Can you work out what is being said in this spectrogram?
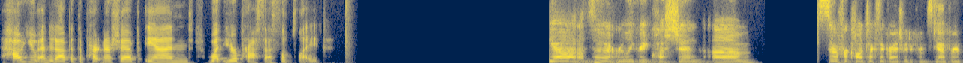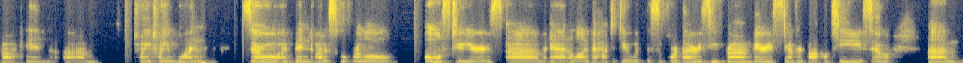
how you ended up at the partnership and what your process looked like? Yeah, that's a really great question. Um, so for context, I graduated from Stanford back in um, 2021. So I've been out of school for a little almost two years. Um, and a lot of it had to do with the support that I received from various Stanford faculty. So um,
